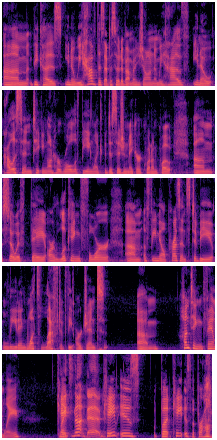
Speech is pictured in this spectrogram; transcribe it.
um, because you know we have this episode about Marie-Jean and we have you know Allison taking on her role of being like the decision maker, quote unquote. Um, so if they are looking for um, a female presence to be leading what's left of the Argent um, hunting family. Kate's not dead. Kate is, but Kate is the problem.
